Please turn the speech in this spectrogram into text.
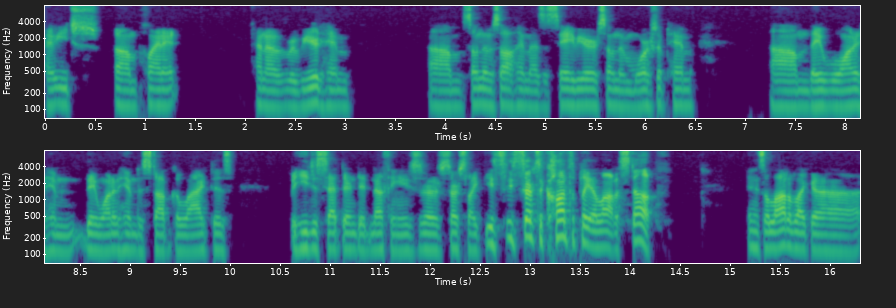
how each um, planet kind of revered him. Um, some of them saw him as a savior. Some of them worshipped him. Um, they wanted him. They wanted him to stop Galactus, but he just sat there and did nothing. He starts, starts like he starts to contemplate a lot of stuff, and it's a lot of like uh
